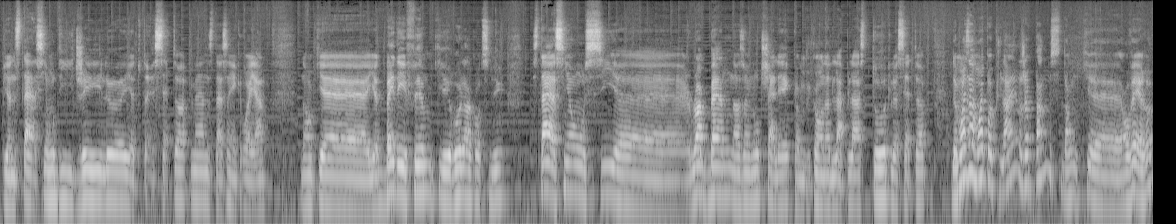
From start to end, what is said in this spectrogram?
Puis il y a une station DJ, là. Il y a tout un setup, man. C'est assez incroyable. Donc, euh, il y a bien des films qui roulent en continu. Station aussi, euh, rock band dans un autre chalet, comme vu qu'on a de la place, tout le setup. De moins en moins populaire, je pense, donc euh, on verra.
